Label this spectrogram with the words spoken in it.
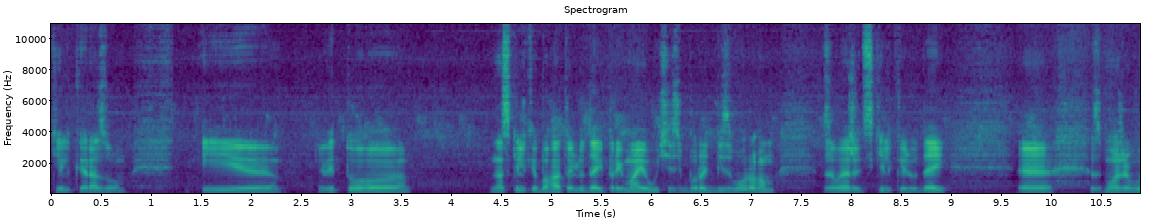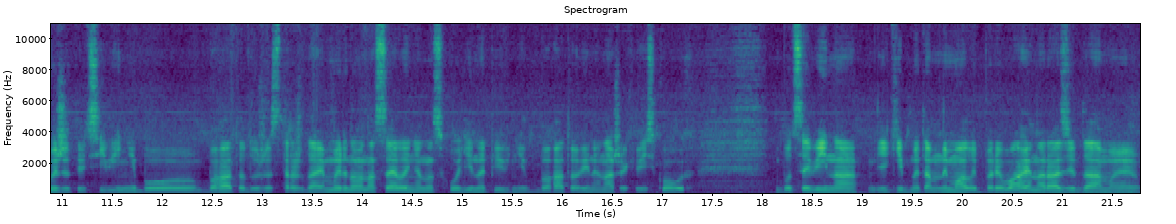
тільки разом. І е, від того, наскільки багато людей приймає участь в боротьбі з ворогом, залежить, скільки людей е, зможе вижити в цій війні, бо багато дуже страждає мирного населення на сході і на півдні, багато гине наших військових. Бо це війна, в якій б ми там не мали переваги наразі. Да, ми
